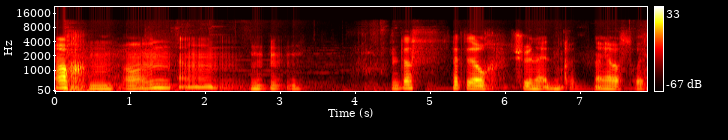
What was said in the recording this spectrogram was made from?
Ach, hm, hm, hm, das hätte auch schöner enden können. Naja, was soll's.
